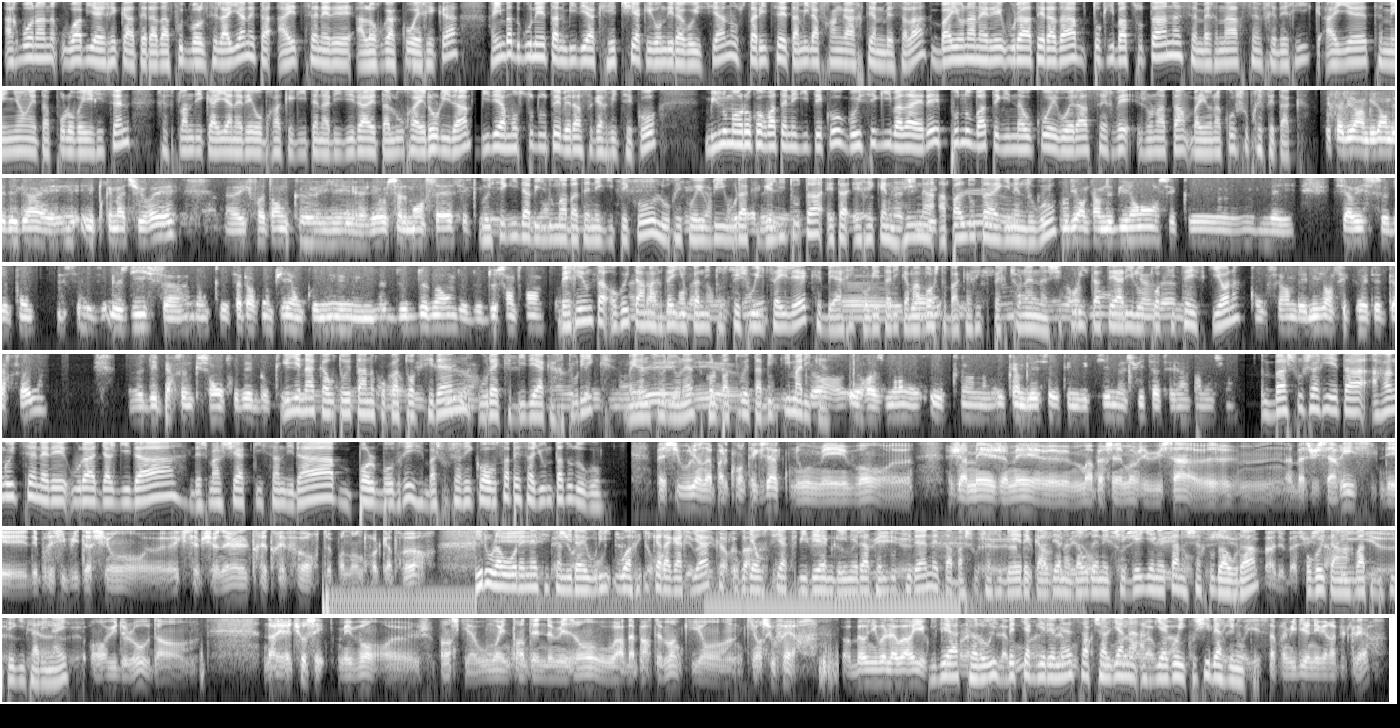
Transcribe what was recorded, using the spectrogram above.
Arbonan uabia erreka atera da futbol zelaian eta aetzen ere alorgako erreka, hainbat guneetan bideak hetxiak egondirago izian, ustaritze eta mila franga artean bezala. Baionan ere ura atera da toki batzutan, Zen Bernard, Zen Frederik, Aiet, Meignon eta Polo Behiri zen, Resplandik aian ere obrak egiten ari dira eta luja erori da, bidea moztu dute beraz garbitzeko. Biluma orokor baten egiteko, goizegi bada ere, pundu bat egin dauku egoera zerbe Jonathan Baionako suprefetak. Établir un bilan des dégâts est, est prématuré. Euh, il faut attendre qu'il y ait les haussellements cessent. et que- Goizegi da bilduma baten egiteko, lurriko euri urak geldituta eta erreken heina apalduta eginen dugu. En termes de bilan, c'est que les services de pompe, le SDIS, hein, donc sapeurs-pompiers, ont connu une de demande de 230. Berriunta ogoita amardei ukan dituzte suhiltzaileek, beharrik horietarik amabost bakarrik pertsonen sekuritateari lotuak zitzaizkion, concerne des mises en sécurité de personnes, euh, des personnes qui sont retrouvées bloquées. Gehienak autoetan kokatuak ziren, urek bideak harturik, baina zorionez kolpatu eta biktimarik ez. Heureusement, aucun, aucun blessé, aucune victime suite à ces interventions. Basusari eta arrangoitzen ere ura jalgi da, desmarsiak izan dira, Paul Baudry, basusariko hausapesa juntatu dugu. Ben, si vous voulez, on n'a pas le compte exact, nous, mais bon, euh, jamais, jamais, euh, moi personnellement, j'ai vu ça euh, à Bassusari, des, des précipitations euh, exceptionnelles, très très fortes pendant 3-4 heures. Hiru lau orenez izan dira euri uar ikaragarriak, ur jauziak bidean geinera teldu ziren eta basusarri beherek aldean dauden etxe gehienetan sartu da ura, Ogoita hamar bat bizitegi zari naiz. ont eu de l'eau dans, dans les rez-de-chaussée. Mais bon, euh, je pense qu'il y a au moins une trentaine de maisons ou voire d'appartements qui ont, qui ont souffert. Euh, ben, au niveau de la voirie, écoutez, Bideak la betiak hein, direnez, on va argiago ikusi behar ginuke. Cet après-midi, on y verra plus clair.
